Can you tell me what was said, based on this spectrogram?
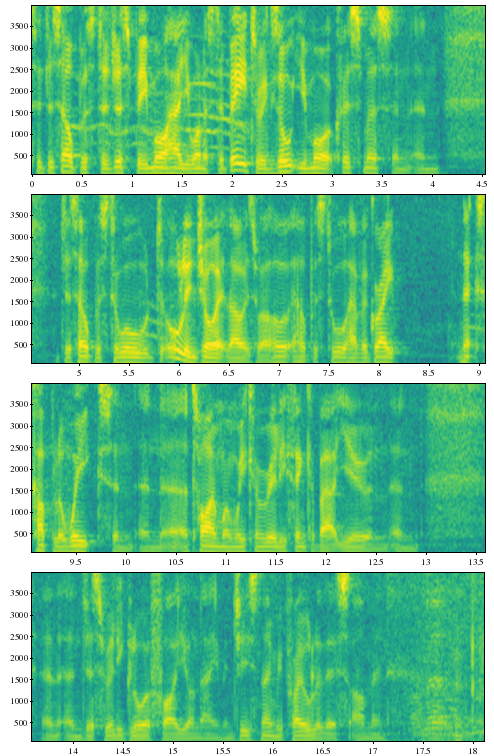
to just help us to just be more how you want us to be, to exalt you more at Christmas, and, and just help us to all to all enjoy it though as well. Help us to all have a great next couple of weeks and, and a time when we can really think about you and, and and, and just really glorify your name. In Jesus' name we pray all of this. Amen. Amen.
